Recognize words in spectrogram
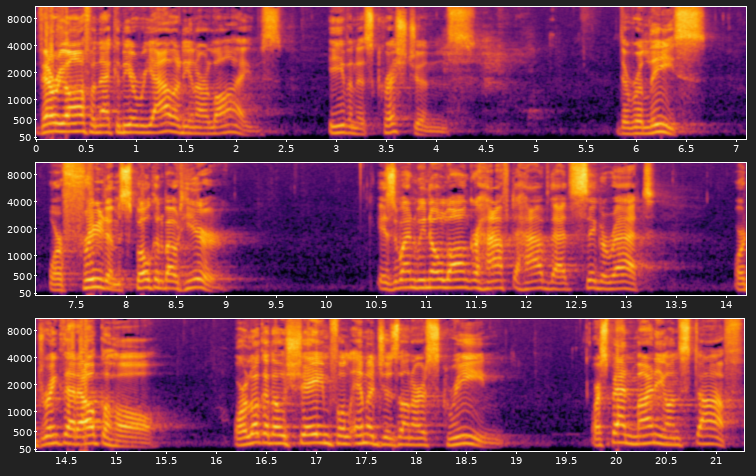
Very often, that can be a reality in our lives, even as Christians. The release or freedom spoken about here is when we no longer have to have that cigarette or drink that alcohol or look at those shameful images on our screen or spend money on stuff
